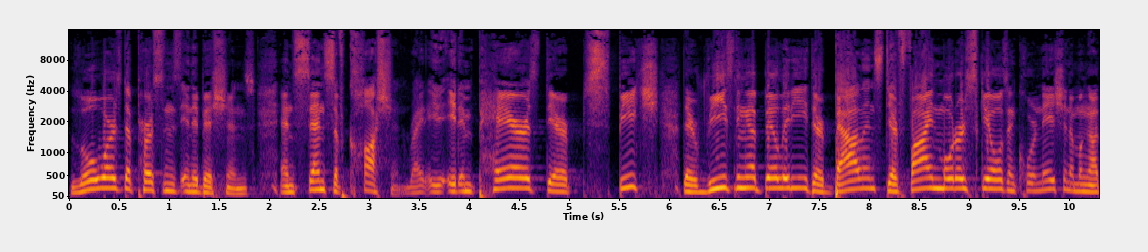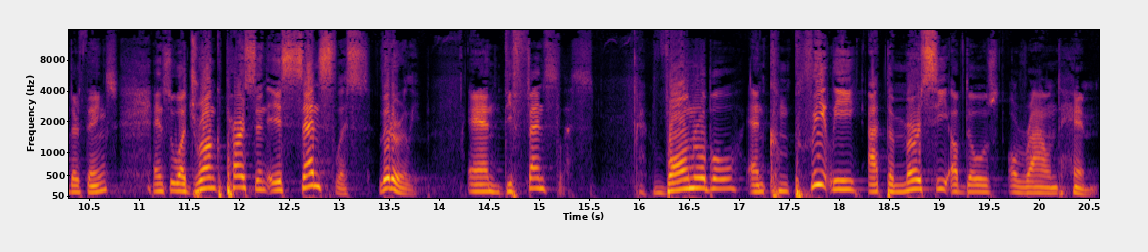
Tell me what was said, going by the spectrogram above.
lowers the person's inhibitions and sense of caution, right? It, it impairs their speech, their reasoning ability, their balance, their fine motor skills and coordination, among other things. And so a drunk person is senseless, literally, and defenseless vulnerable and completely at the mercy of those around him.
